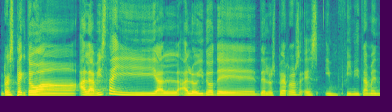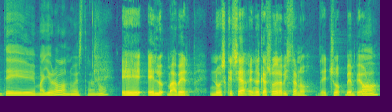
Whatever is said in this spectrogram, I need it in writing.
respecto a, a la vista y al, al oído de, de los perros, es infinitamente mayor a la nuestra, ¿no? Eh, el- a ver, no es que sea, en el caso de la vista no, de hecho ven peor. Ah.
